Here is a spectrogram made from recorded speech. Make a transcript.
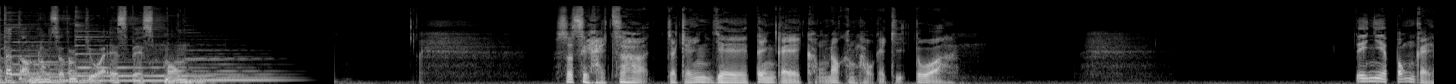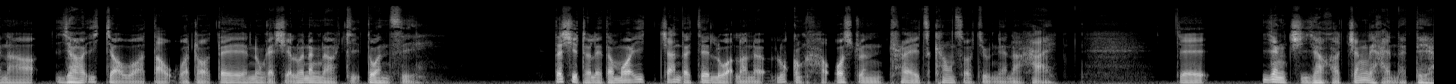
ก็ถ้าตอมลงจะต้องจัวเอสเปสมงสุดสิหายจะจะแก่งเยเต้งเกของนอกของเขาแกกี่ตัวตีเงียป้องไก่นะยออีจอวเต่าวจอเต้นุ่งไก่เสียลวนังนะกี่ตัวสิแต่ชิดเลยตมออีจันแต่เจลวดละเนอะลูกของเขา Austrian Trade Council จูเนี่ยนะหายเจยังชี้ยาเขาจังเลยหายนะเตี้ย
